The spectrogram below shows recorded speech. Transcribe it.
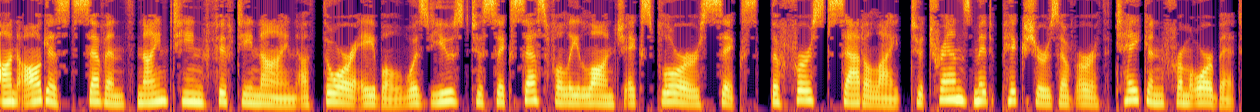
On August 7, 1959 a Thor Able was used to successfully launch Explorer 6, the first satellite to transmit pictures of Earth taken from orbit.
